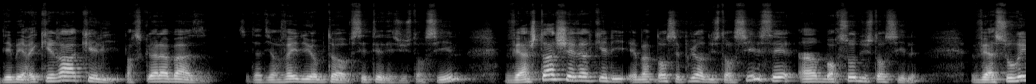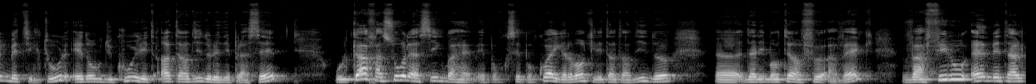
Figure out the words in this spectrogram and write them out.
Demerikera Keli, parce qu'à la base, c'est-à-dire veille de Yom Tov, c'était des ustensiles. Ve'ashta shever keli, et maintenant c'est plus un ustensile, c'est un morceau d'ustensile. Ve'asurim betiltul, et donc du coup il est interdit de les déplacer. Et c'est pourquoi également qu'il est interdit de euh, d'alimenter un feu avec. Va filu en metal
